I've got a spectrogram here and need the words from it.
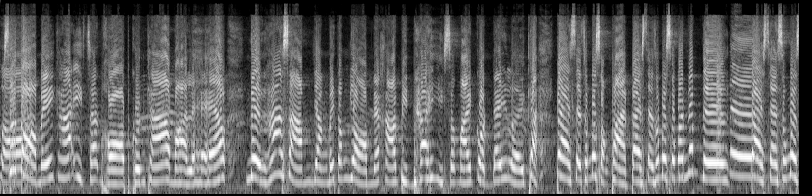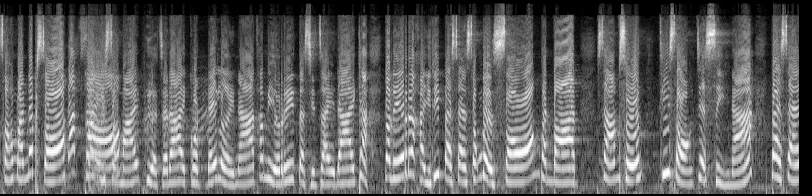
สองซื้อต่อไหมคะ อีกจัดขอบคุณค่ะมาแล้ว 153 ยังไม่ต้องยอมนะคะ บิดได้อีกสกไมัยกดได้เลยค่ะ8แสนสองพันสองพันแปดแสนสองพันสองพันนับหนึ่งแปดแสนสองพันสองพันนับสองถ้าอีกสกไมัยเผื่อจะได้กดได้เลยนะ ถ้ามีรีดตัดสินใจได้ค่ะ ตอนนี้ราคาอยู่ที่8แสนสองหมื่นสองพันบาท 30 ที่ 274 นะ8แสน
